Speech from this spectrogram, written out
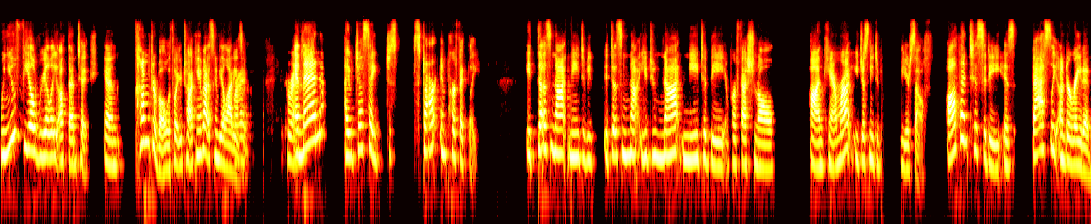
When you feel really authentic and comfortable with what you're talking about, it's going to be a lot easier. Right. Correct. And then I would just say, just start imperfectly. It does not need to be, it does not, you do not need to be a professional on camera. You just need to be yourself. Authenticity is vastly underrated.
